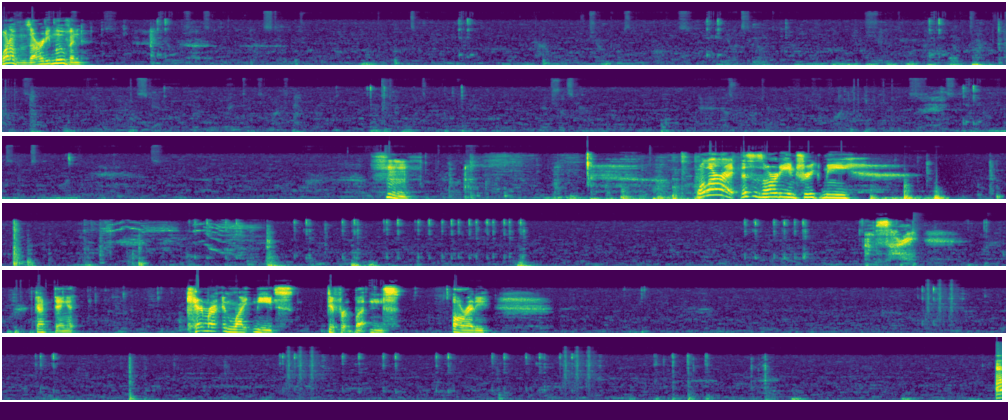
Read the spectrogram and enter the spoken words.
One of them's already moving. Hmm. Well, alright, this has already intrigued me. I'm sorry. God dang it. Camera and light needs different buttons already.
